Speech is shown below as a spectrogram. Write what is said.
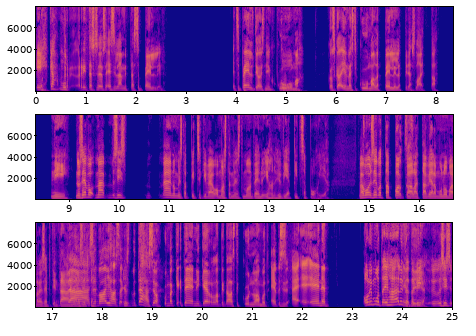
ehkä, Mutta mutta Mut, riittäisikö se, jos esilämmittää se pellin? Että se pelti olisi niinku kuuma. kuuma. Koska ilmeisesti kuumalle pellille pitäisi laittaa. Niin. No se vo, mä siis, mä en omista pizzakiveä omasta mielestä, mä oon tehnyt ihan hyviä pizzapohjia. Mä voin sekoittaa pakkaa, siis- laittaa vielä mun oman reseptin tähän. Tää sitten- se vaan ihan sekaisin. Mutta tähän se on. Kun mä teen, niin kerralla pitää asti kunnella, mutta ei, siis, ä, ä, enem, Oli muuten ihan älytöntä. Vi, siis,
